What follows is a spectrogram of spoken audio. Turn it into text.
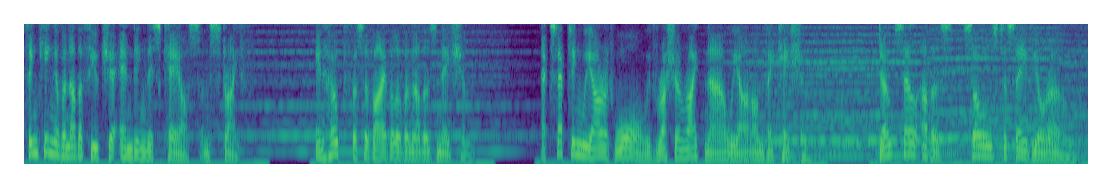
Thinking of another future ending this chaos and strife. In hope for survival of another's nation. Accepting we are at war with Russia right now we are on vacation. Don't sell others' souls to save your own.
